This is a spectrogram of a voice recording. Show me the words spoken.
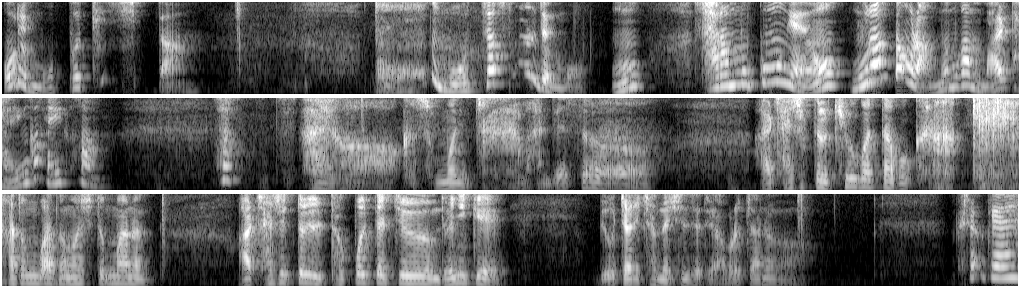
오래 못 버티지 싶다. 너무 못 잡수는데 뭐, 어? 사람 목구멍에 어? 물 한 방울 안 넘어가면 말 다인가 아이가? 아이고 그 숙모님 참 안 됐어. 아 자식들 키우겠다고 그렇게 아둥바둥 하시더만은 아 자식들 덕 볼 때쯤 되니까 묘자리 찾는 신세 되어버렸잖아. 그러게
